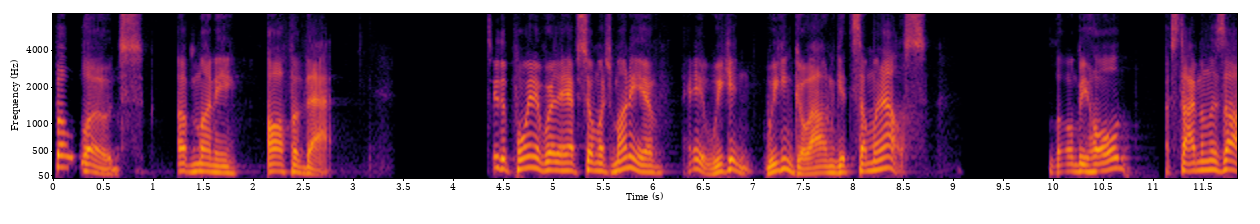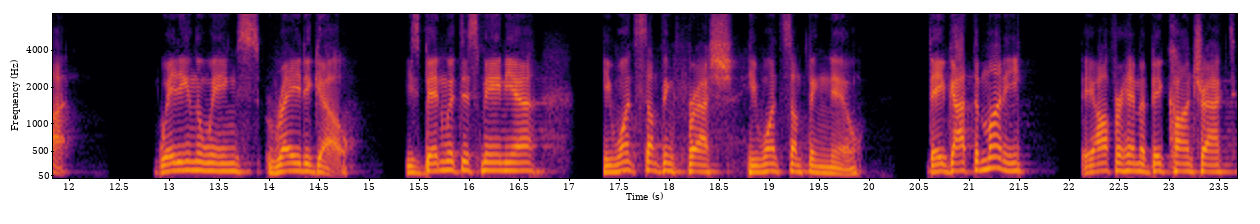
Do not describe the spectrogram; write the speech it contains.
boatloads of money off of that. To the point of where they have so much money of, hey, we can we can go out and get someone else. Lo and behold, Simon Lizotte waiting in the wings, ready to go. He's been with Discmania. He wants something fresh. He wants something new. They've got the money. They offer him a big contract.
